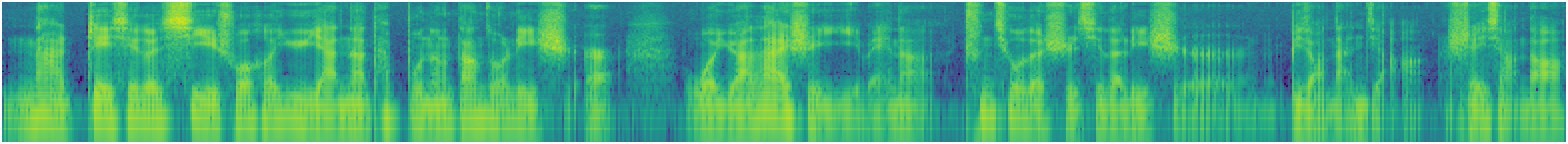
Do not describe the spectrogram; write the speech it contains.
那这些个戏说和预言呢，它不能当做历史。我原来是以为呢，春秋的时期的历史比较难讲，谁想到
